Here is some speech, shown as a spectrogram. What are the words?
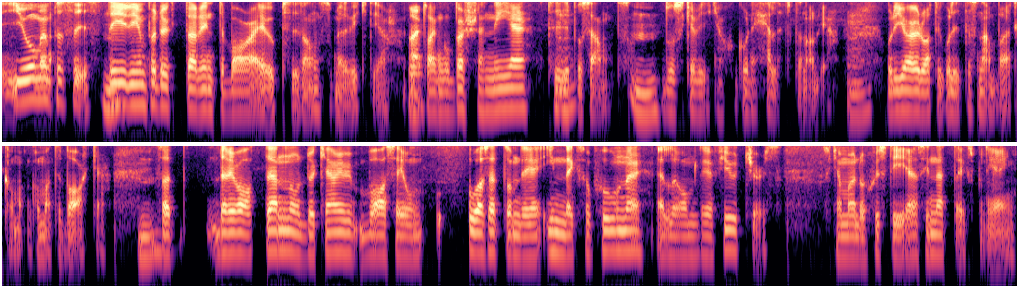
Jo, men precis. Mm. Det är ju en produkt där det inte bara är uppsidan som är det viktiga. Nej. Utan går börsen ner 10 procent, mm. mm. då ska vi kanske gå ner hälften av det. Mm. Och det gör ju då att det går lite snabbare att komma, komma tillbaka. Mm. Så att derivaten, och det kan ju bara säga om, oavsett om det är indexoptioner eller om det är futures, så kan man då justera sin nettoexponering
